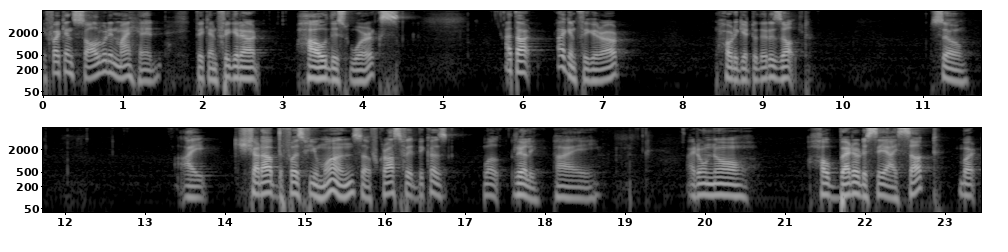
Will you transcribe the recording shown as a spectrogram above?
If I can solve it in my head, if I can figure out how this works, I thought I can figure out how to get to the result. So I shut up the first few months of CrossFit because, well, really, I I don't know how better to say I sucked, but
